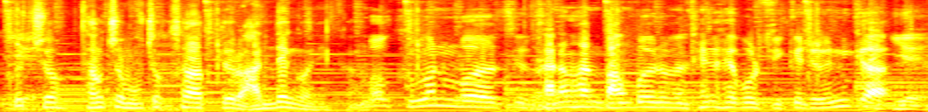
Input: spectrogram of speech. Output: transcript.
예. 그렇죠. 당초 목적 사업대로 안 된 거니까. 뭐 그건 뭐 가능한 방법이라면 생각해 볼 수 있겠죠. 그러니까 예.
